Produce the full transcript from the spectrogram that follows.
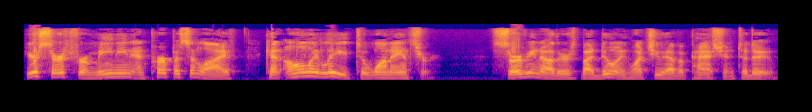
your search for meaning and purpose in life can only lead to one answer serving others by doing what you have a passion to do.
